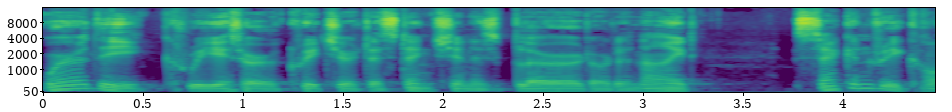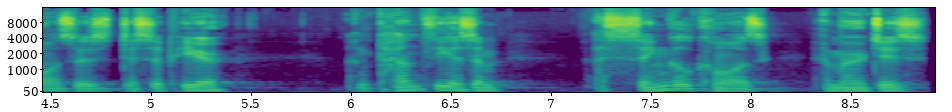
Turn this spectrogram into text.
Where the creator creature distinction is blurred or denied, secondary causes disappear, and pantheism, a single cause, emerges.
